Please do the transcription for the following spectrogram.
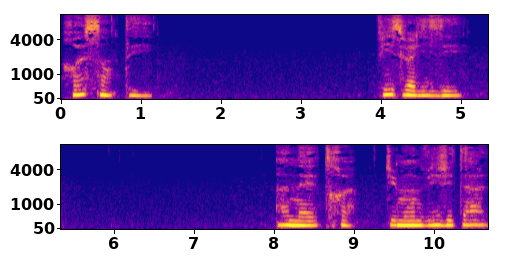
ressentez, visualisez un être du monde végétal,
